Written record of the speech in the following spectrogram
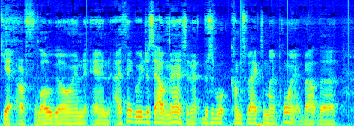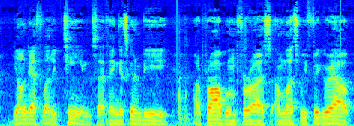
get our flow going, and I think we just outmatched. And this is what comes back to my point about the young athletic teams. I think it's going to be a problem for us unless we figure out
